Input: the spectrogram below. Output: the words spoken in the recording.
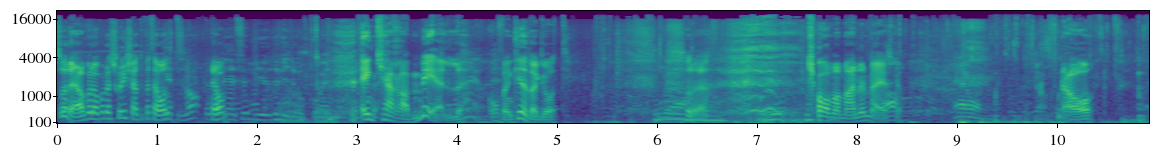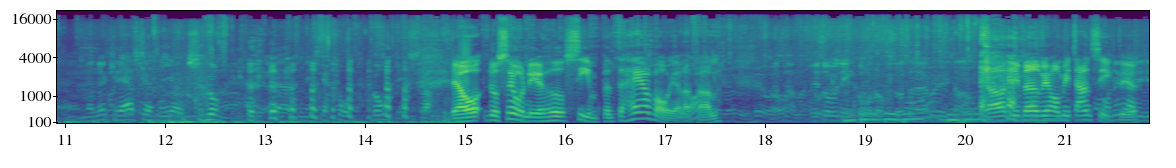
Sådär, men då var det swishat och betalt. Ja. Vi en... Karamell! Åh men gud vad gott. Sådär. Kameramannen med. Ska. Här har ni. Ja. Men nu krävs det att ni också går med för att ni ska få godis. Va? ja, då såg ni ju hur simpelt det här var i alla fall. Ja, ni behöver ju ha mitt ansikte ju.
